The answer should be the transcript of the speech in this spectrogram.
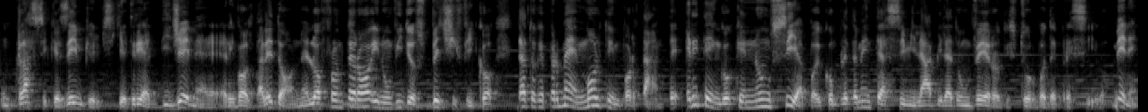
un classico esempio di psichiatria di genere rivolta alle donne, lo affronterò in un video specifico, dato che per me è molto importante e ritengo che non sia poi completamente assimilabile ad un vero disturbo depressivo. Bene,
